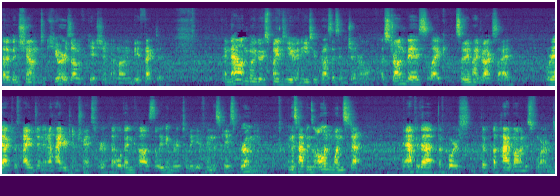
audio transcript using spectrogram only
that have been shown to cure zombification among the affected. And now I'm going to explain to you an E2 process in general. A strong base, like sodium hydroxide, will react with hydrogen in a hydrogen transfer that will then cause the leaving group to leave, in this case bromine. And this happens all in one step. And after that, of course, the, a pi bond is formed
